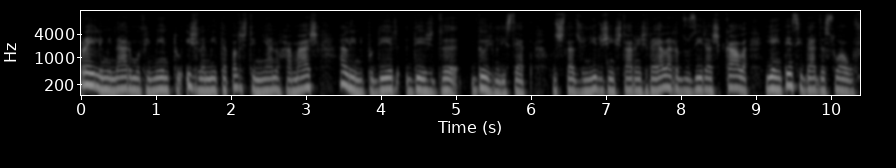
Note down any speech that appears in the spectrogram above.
para eliminar o movimento islamita palestiniano Hamas, ali no poder desde 2007. Os Estados Unidos instaram Israel a reduzir a escala e a intensidade da sua ofensiva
